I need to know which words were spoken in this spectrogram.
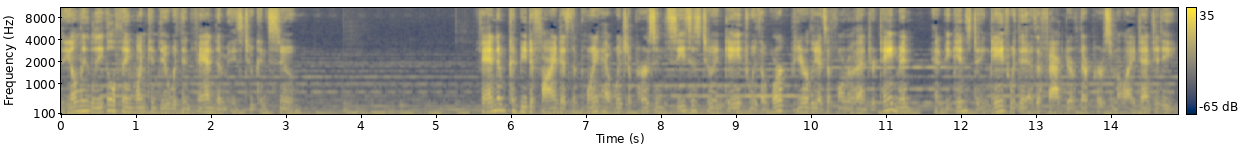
The only legal thing one can do within fandom is to consume. Fandom could be defined as the point at which a person ceases to engage with a work purely as a form of entertainment and begins to engage with it as a factor of their personal identity.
